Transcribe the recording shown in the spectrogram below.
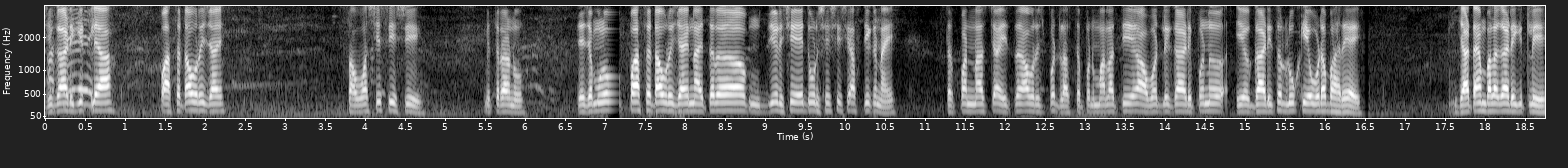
जी गाडी घेतल्या पासष्ट अवरेज आहे. सव्वाशे सी सी मित्रांनो. त्याच्यामुळं पासष्ट आवरेज आहे नाही तर दीडशे दोनशे सी असते का नाही? तर पन्नास चाळीसचं अवरेज पडलं असतं पण मला ती आवडली गाडी पण ए- गाडीचं लुक एवढा भारी आहे. ज्या टायमाला गाडी घेतली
